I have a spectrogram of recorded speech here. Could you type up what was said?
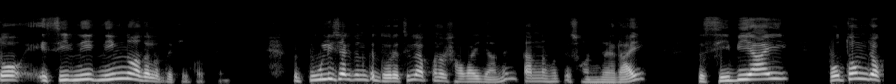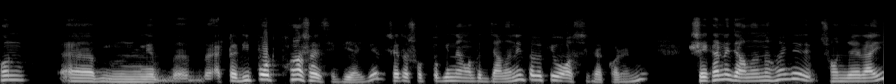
তো নিম্ন আদালতে কি করছে? পুলিশ একজনকে ধরেছিল, আপনারা সবাই জানেন, তার নাম হচ্ছে সঞ্জয় রায়। তো সিবিআই প্রথম যখন একটা রিপোর্ট ফাঁস হয় সিবিআই এর, সেটা সত্য কিনা আমাদের জানা নেই, তবে কেউ অস্বীকার করেননি। সেখানে জানানো হয় যে সঞ্জয় রায়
